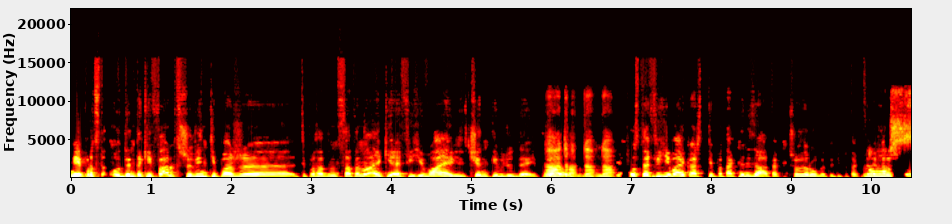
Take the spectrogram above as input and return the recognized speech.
Ні, просто один такий факт, що він, типа ж, е, типа сатан- сатана, який офігіває від вчинків людей. Да, Поняла? да, да, да. Він Просто офігіває, каже, типа, так нельзя, так що ви робите? Типа, так це не Ну, хорошо.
